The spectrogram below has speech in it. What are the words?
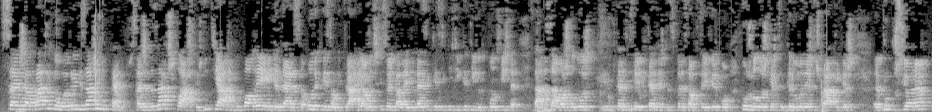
seja a prática ou a aprendizagem do canto, seja das artes plásticas, do teatro, do balé e da dança ou da criação literária, há uma distinção entre balé e da dança que é significativa do ponto de vista da adesão aos valores, e, portanto, isso é importante, esta separação que tem a ver com, com os valores que esta, cada uma destas práticas uh, proporciona.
